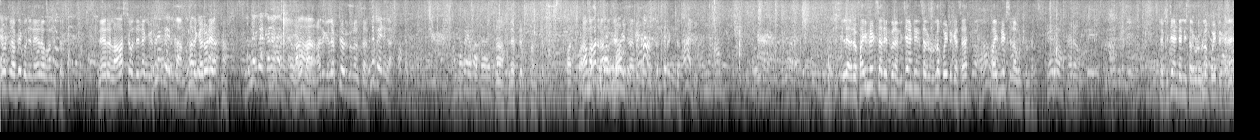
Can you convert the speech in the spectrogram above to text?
ரோட்டில் அப்படியே கொஞ்சம் நேராக வாங்க சார் நேராக லாஸ்ட் வந்து என்ன அந்த கரோடியா அதுக்கு லெஃப்ட் எடுக்கணும் சார் லெஃப்ட் எடுக்கணும் சார் ஆமாம் சார் இல்லை ஒரு ஃபைவ் மினிட்ஸ் சார் இப்போ நான் விஜய் ஆண்டனி சார் உள்ளே போயிட்டு இருக்கேன் சார் ஃபைவ் மினிட்ஸ் நான் விட்டு வந்துடுறேன் சார் விஜய் ஆண்டனி சார் கூட உள்ளே போயிட்டு இருக்கேன்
